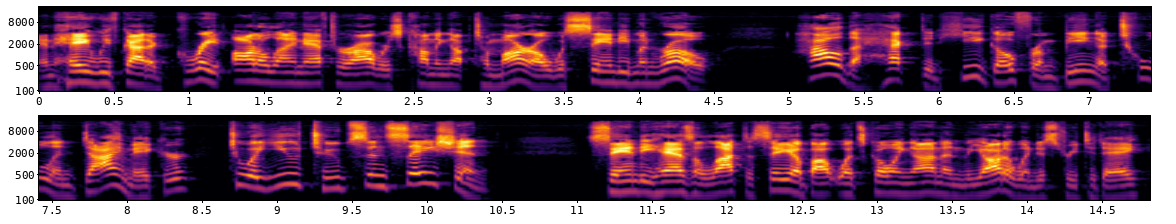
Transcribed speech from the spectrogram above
And hey, we've got a great Autoline After Hours coming up tomorrow with Sandy Munro. How the heck did he go from being a tool and die maker to a YouTube sensation? Sandy has a lot to say about what's going on in the auto industry today,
